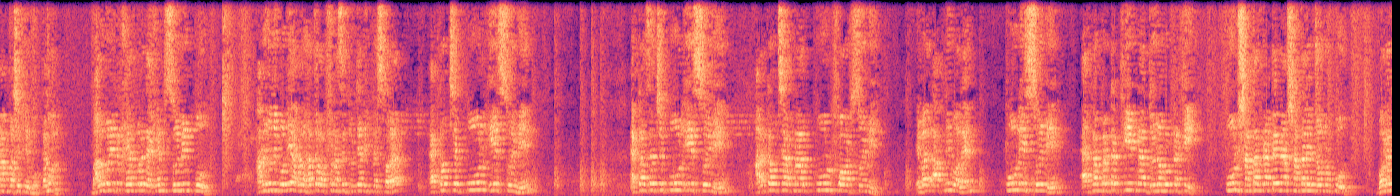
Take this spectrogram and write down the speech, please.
বাম পাশে ফিরবো। কেমন? ভালো করে একটু খেয়াল করে দেখেন, সুইমিং পুল। আমি যদি বলি আমার হাতে অপশন আছে দুইটা রিপ্লেস করার। একটা হচ্ছে পুল ইজ সুইমিং, একটা আছে হচ্ছে পুল ইজ সুইমিং আরেকটা হচ্ছে আপনার পুল ফর সুইমিং। এবার আপনি বলেন, পুল ইজ সুইমিং এক নম্বরটা ঠিক না, দুই নম্বরটা ঠিক? পুল সাঁতার কাটে না সাঁতারের জন্য পুল? বলেন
